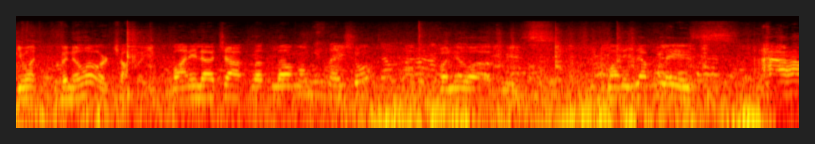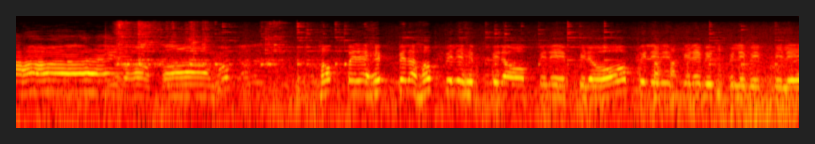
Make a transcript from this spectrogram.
You want vanilla or chocolate? Vanilla chocolate lemon pistachio. Vanilla, please. Vanilla please. Hoppele hippele hoppele hippele hoppele hippele hoppele hippele hippele hippele.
